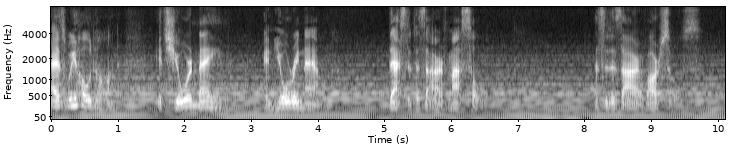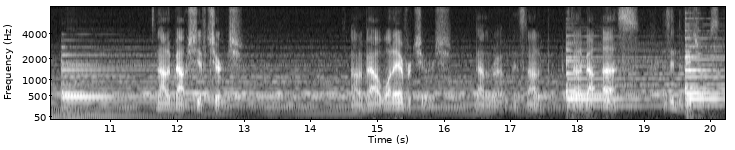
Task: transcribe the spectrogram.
as we hold on, it's your name and your renown. That's the desire of my soul. That's the desire of our souls. It's not about Shift Church. It's not about whatever church down the road. It's not, it's not about us as individuals.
